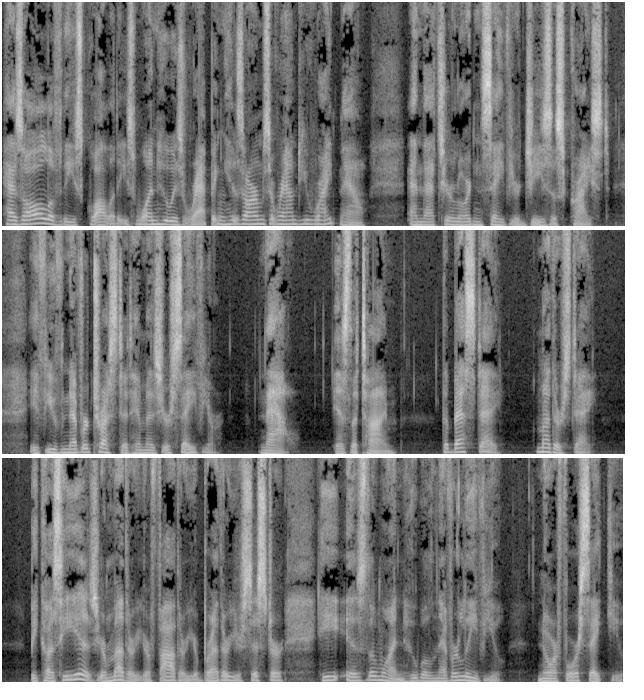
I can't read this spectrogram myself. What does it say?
has all of these qualities, one who is wrapping his arms around you right now, and that's your Lord and Savior, Jesus Christ. If you've never trusted him as your Savior, now is the time. The best day, Mother's Day because He is your mother, your father, your brother, your sister. He is the one who will never leave you nor forsake you.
